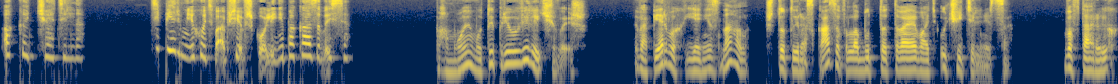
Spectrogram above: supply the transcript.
Окончательно. Теперь мне хоть вообще в школе не показывайся». «По-моему, ты преувеличиваешь. Во-первых, я не знал, что ты рассказывала, будто твоя мать учительница. Во-вторых,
